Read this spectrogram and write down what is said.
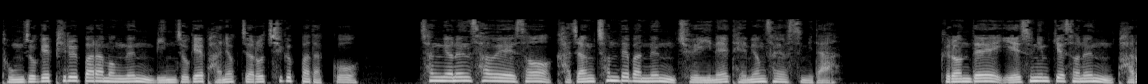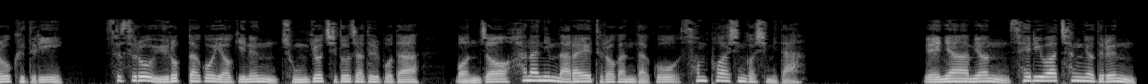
동족의 피를 빨아먹는 민족의 반역자로 취급받았고 창녀는 사회에서 가장 천대받는 죄인의 대명사였습니다. 그런데 예수님께서는 바로 그들이 스스로 유롭다고 여기는 종교 지도자들보다 먼저 하나님 나라에 들어간다고 선포하신 것입니다. 왜냐하면 세리와 창녀들은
